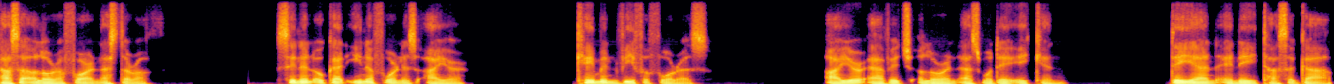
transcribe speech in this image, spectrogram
Tasa Alora for Nastaroth, Sinan Okat Ina Fornes Ayer, Cayman Vifa Foras, Ayer Avage Aloran Asmode Aiken, Dayan Ene Tasa Gab,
